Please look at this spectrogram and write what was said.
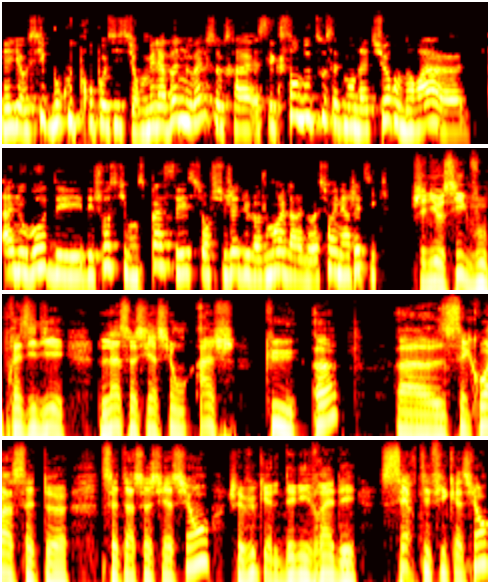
il y a aussi beaucoup de propositions. Mais la bonne nouvelle, c'est que sans doute sous cette mandature, on aura euh, à nouveau des choses qui vont se passer sur le sujet du logement et de la rénovation énergétique. J'ai dit aussi que vous présidiez l'association HQE. Euh, c'est quoi cette, euh, cette association? J'ai vu qu'elle délivrait des certifications.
